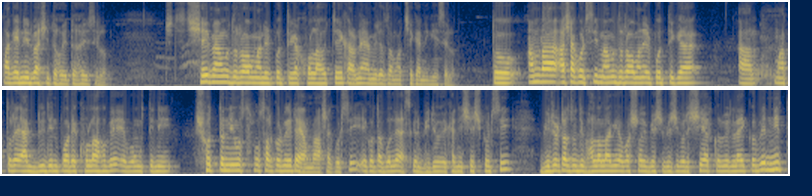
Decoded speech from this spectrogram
তাকে নির্বাসিত হইতে হয়েছিল। সেই মাহমুদুর রহমানের পত্রিকা খোলা হচ্ছে এই কারণে আমিরা জামাত সেখানে গিয়েছিল। তো আমরা আশা করছি মাহমুদুর রহমানের পত্রিকা আর মাত্র এক, দুই দিন পরে খোলা হবে এবং তিনি সত্য নিউজ প্রচার করবে এটাই আমরা আশা করছি। কথা বলে আজকের ভিডিও এখানে শেষ করছি। ভিডিওটা যদি ভালো লাগে অবশ্যই বেশি বেশি করে শেয়ার করবেন লাইক করবেন। নিত্য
